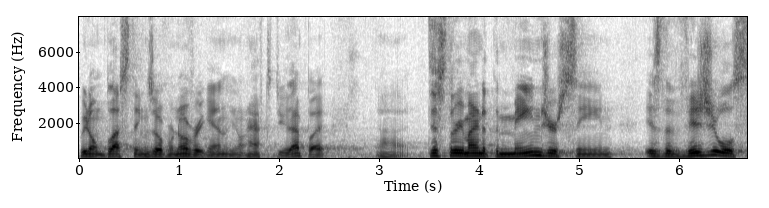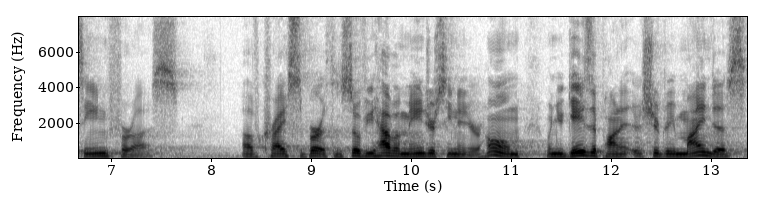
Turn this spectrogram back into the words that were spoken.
we don't bless things over and over again. You don't have to do that, but uh, just the reminder that the manger scene is the visual scene for us of Christ's birth. And so if you have a manger scene in your home, when you gaze upon it, it should remind us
